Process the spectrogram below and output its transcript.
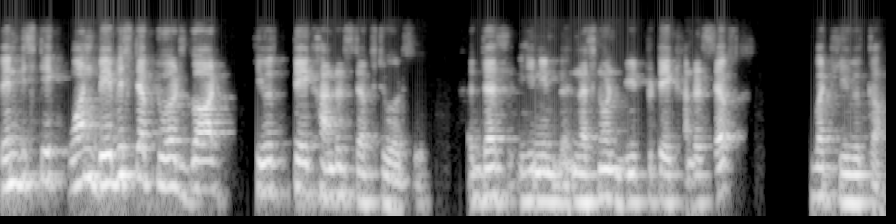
When we take one baby step towards God, He will take hundred steps towards you. Does He need does not need to take hundred steps, but He will come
